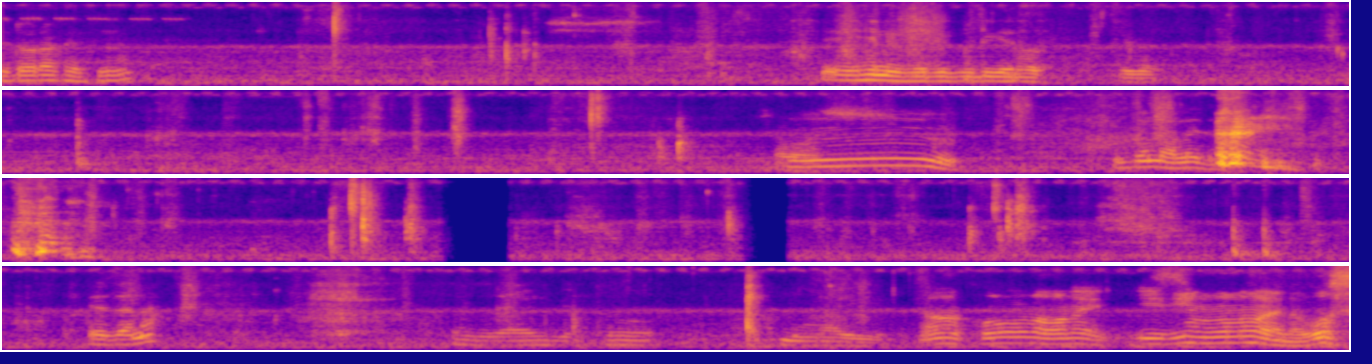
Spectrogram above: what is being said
এটা রাখাইছি না। এখানে ভালো এ জানা আমার কোনোটা মানে ইজি মনে হয় না বুঝছ?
